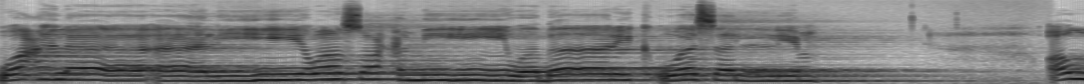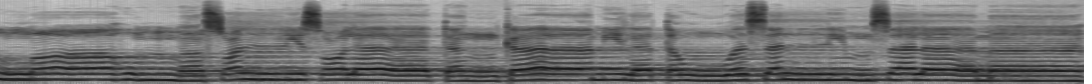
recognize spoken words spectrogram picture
وعلى آله وصحبه وبارك وسلم. اللهم صل صلاة كاملة وسلم سلاما.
